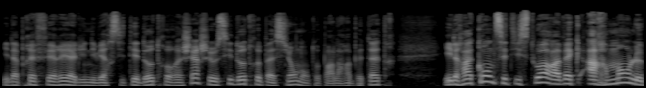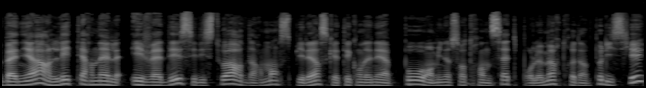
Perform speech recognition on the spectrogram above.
Il a préféré à l'université d'autres recherches et aussi d'autres passions dont on parlera peut-être. Il raconte cette histoire avec Armand le Bagnard, l'éternel évadé. C'est l'histoire d'Armand Spillers qui a été condamné à Pau en 1937 pour le meurtre d'un policier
